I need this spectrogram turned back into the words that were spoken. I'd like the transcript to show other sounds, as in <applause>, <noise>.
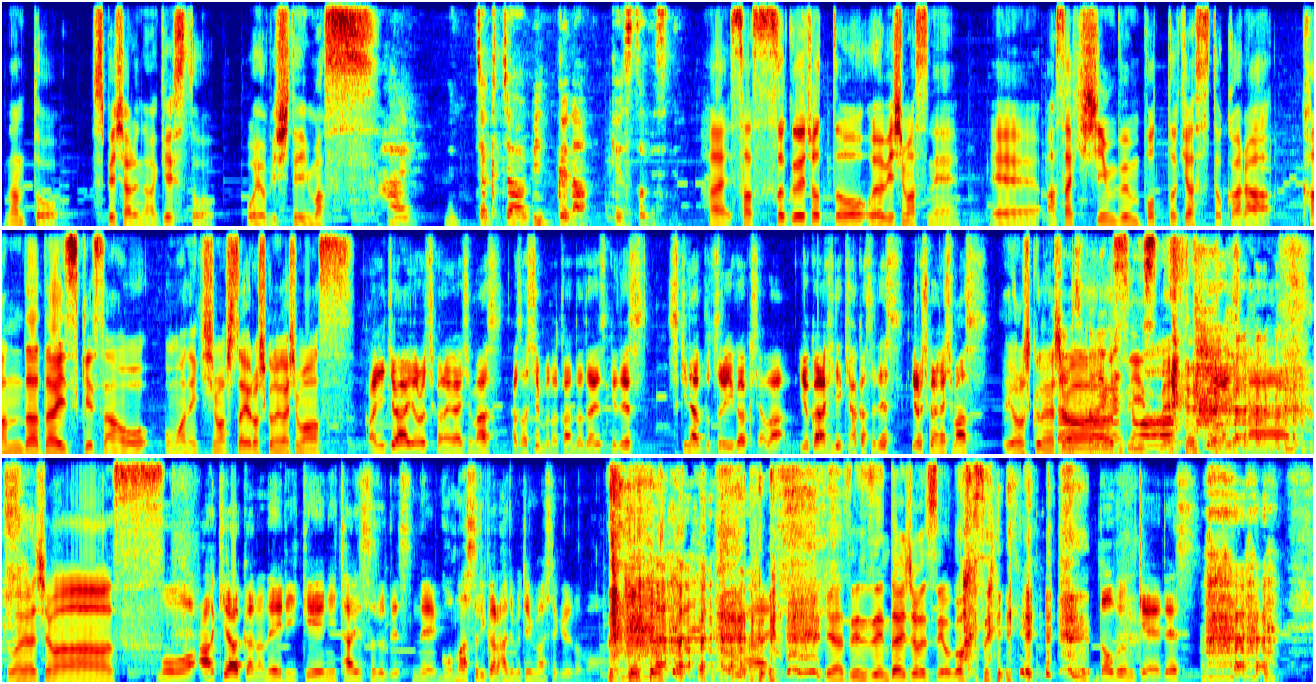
なんとスペシャルなゲストをお呼びしています。はい。めっちゃくちゃビッグなゲストですね。はい、早速ちょっとお呼びしますね。えー、朝日新聞ポッドキャストから神田大輔さんをお招きしました。よろしくお願いします。こんにちは。よろしくお願いします。朝日新聞の神田大輔です。好きな物理学者は湯川秀樹博士です。よろしくお願いします。よろしくお願いします。いいよろしくお願いしますっすね。お願いします。お願いします。もう明らかなね、理系に対するですね、ごますりから始めてみましたけれども。<laughs> はい。いや、全然大丈夫ですよ、ごめんなさい。<laughs> 土文系です。<laughs>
